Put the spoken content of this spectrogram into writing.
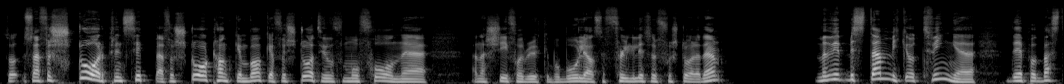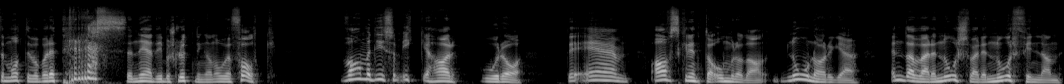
Så, så jeg forstår prinsippet, jeg forstår tanken bak, jeg forstår at vi må få ned energiforbruket på boliger. Selvfølgelig så forstår jeg det. Men vi bestemmer ikke å tvinge det på beste måte ved å bare presse ned de beslutningene over folk. Hva med de som ikke har god råd? Det er avskrinta områder. Nord-Norge, enda verre Nord-Sverige, Nord-Finland,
